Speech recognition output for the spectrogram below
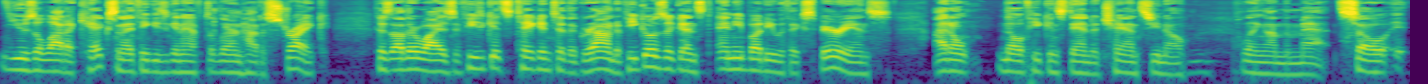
use a lot of kicks, and I think he's going to have to learn how to strike. Because otherwise, if he gets taken to the ground, if he goes against anybody with experience, I don't know if he can stand a chance. You know, pulling on the mat. So it,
